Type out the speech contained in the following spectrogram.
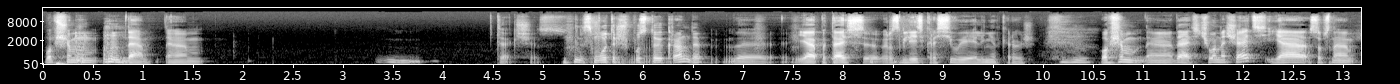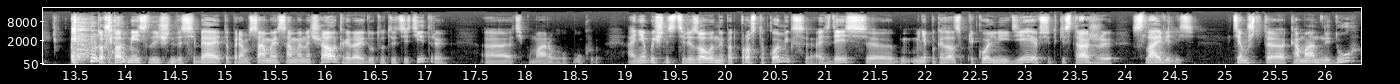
В общем, да. эм, Так, сейчас. Смотришь в пустой экран, да? Да, я пытаюсь разглядеть, красивый я или нет, короче. В общем, э, да, с чего начать? Я, собственно, то, что отметил лично для себя, это прям самое-самое начало, когда идут вот эти титры, э, типа Marvel буквы. Они обычно стилизованы под просто комиксы, а здесь э, мне показалась прикольная идея. Все-таки стражи славились тем, что командный дух,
